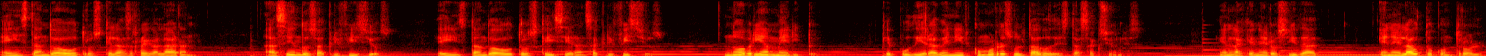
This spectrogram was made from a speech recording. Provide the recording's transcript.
e instando a otros que las regalaran, haciendo sacrificios e instando a otros que hicieran sacrificios, no habría mérito que pudiera venir como resultado de estas acciones. En la generosidad, en el autocontrol,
